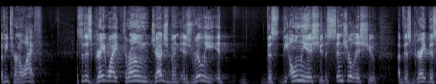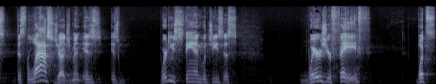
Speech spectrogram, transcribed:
of eternal life. And so this great white throne judgment is really it, this, the only issue, the central issue of this great, this, this last judgment is, is where do you stand with Jesus? Where's your faith? What's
